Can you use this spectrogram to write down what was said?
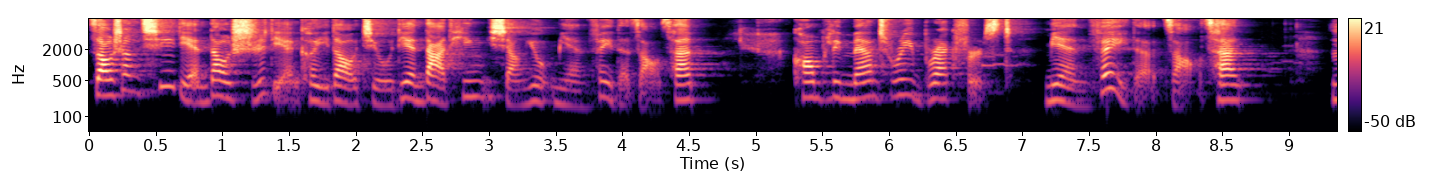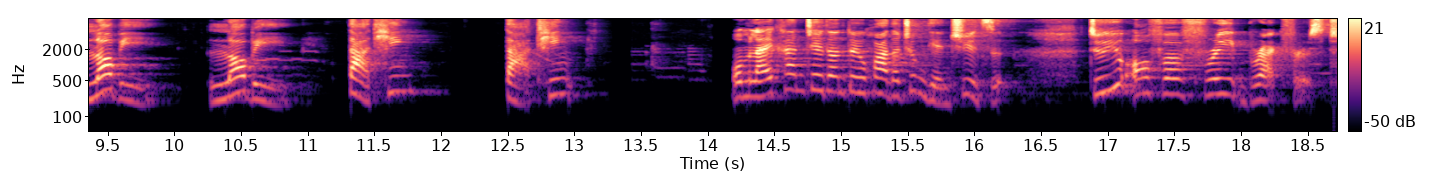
早上七点到十点可以到酒店大厅享用免费的早餐。Complimentary breakfast，免费的早餐。Lobby lobby，大厅大厅。我们来看这段对话的重点句子。Do you offer free breakfast？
